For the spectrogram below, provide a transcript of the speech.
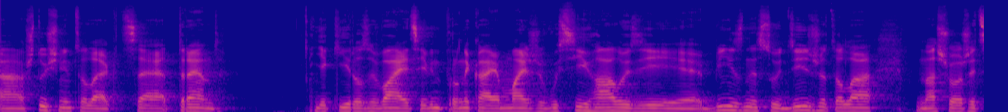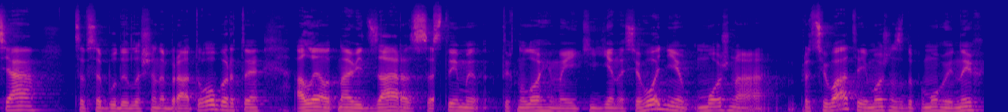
е, штучний інтелект, це тренд, який розвивається, він проникає майже в усі галузі бізнесу, діджитала, нашого життя. Це все буде лише набирати оберти, але от навіть зараз з тими технологіями, які є на сьогодні, можна працювати і можна за допомогою них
